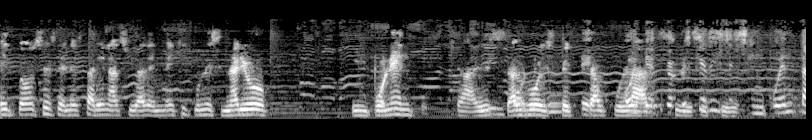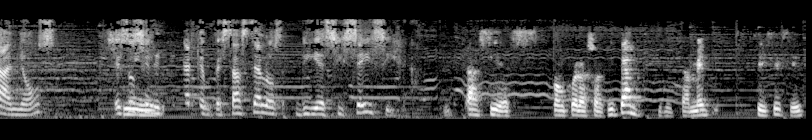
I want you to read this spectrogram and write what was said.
Entonces, en esta arena Ciudad de México, un escenario imponente. O sea, es algo espectacular. Oye, pero es que dices 50 años. Eso significa que empezaste a los 16, hija. Así es, con corazón gitano, directamente. Sí, sí, sí.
